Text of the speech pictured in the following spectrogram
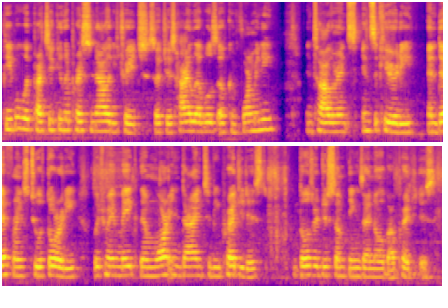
People with particular personality traits, such as high levels of conformity, intolerance, insecurity, and deference to authority, which may make them more inclined to be prejudiced. Those are just some things I know about prejudice.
